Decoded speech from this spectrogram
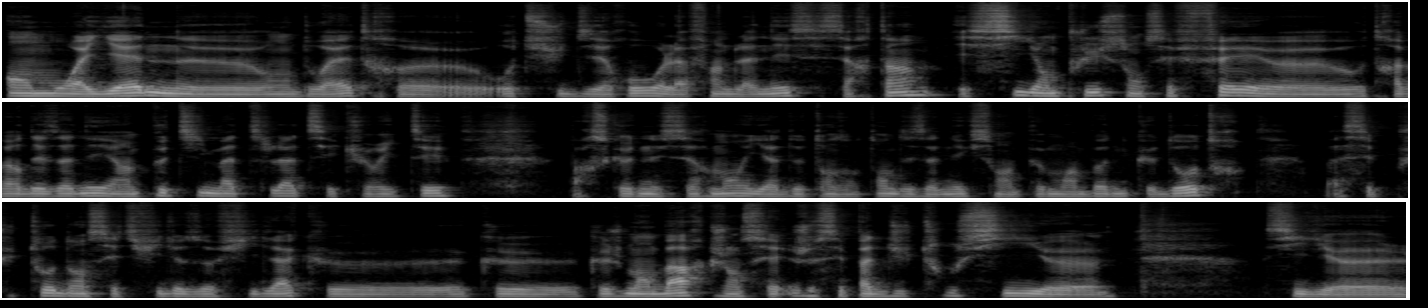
en moyenne, on doit être au-dessus de zéro à la fin de l'année, c'est certain. Et si en plus, on s'est fait au travers des années un petit matelas de sécurité, parce que nécessairement, il y a de temps en temps des années qui sont un peu moins bonnes que d'autres, bah, c'est plutôt dans cette philosophie-là que, que, je m'embarque. Je ne sais pas du tout si, euh, euh,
